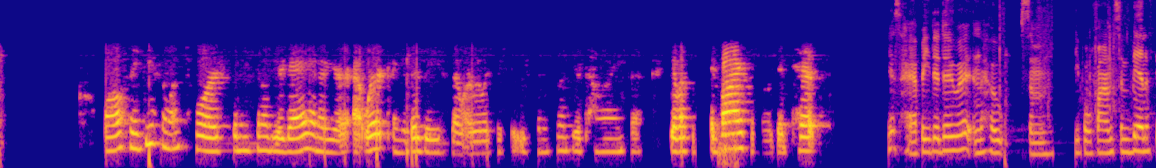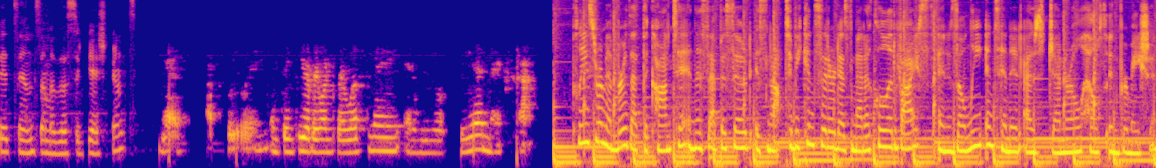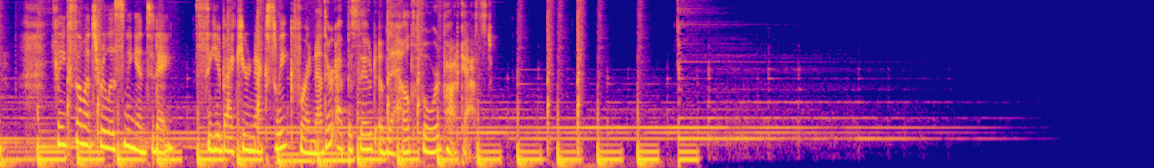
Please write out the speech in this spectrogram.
Well, thank you so much for spending some of your day. I know you're at work and you're busy, so I really appreciate you spending some of your time to give us advice and really good tips. Yes, happy to do it and hope some people find some benefits in some of the suggestions. Yes, absolutely. And thank you everyone for listening, and we will see you next time. Please remember that the content in this episode is not to be considered as medical advice and is only intended as general health information. Thanks so much for listening in today. See you back here next week for another episode of the Health Forward Podcast.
